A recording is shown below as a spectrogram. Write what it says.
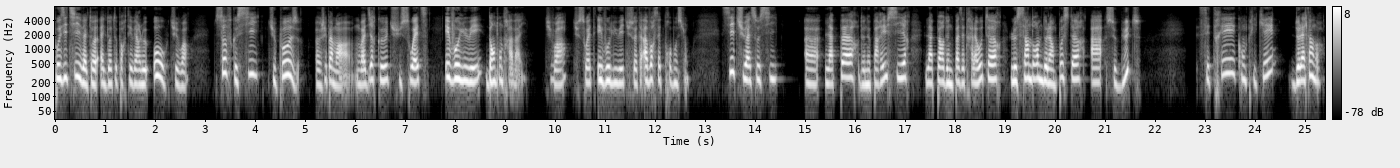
positive, elle, elle doit te porter vers le haut, tu vois. Sauf que si tu poses je sais pas moi, on va dire que tu souhaites évoluer dans ton travail, tu vois, tu souhaites évoluer, tu souhaites avoir cette promotion. Si tu associes la peur de ne pas réussir, la peur de ne pas être à la hauteur, le syndrome de l'imposteur à ce but, c'est très compliqué de l'atteindre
